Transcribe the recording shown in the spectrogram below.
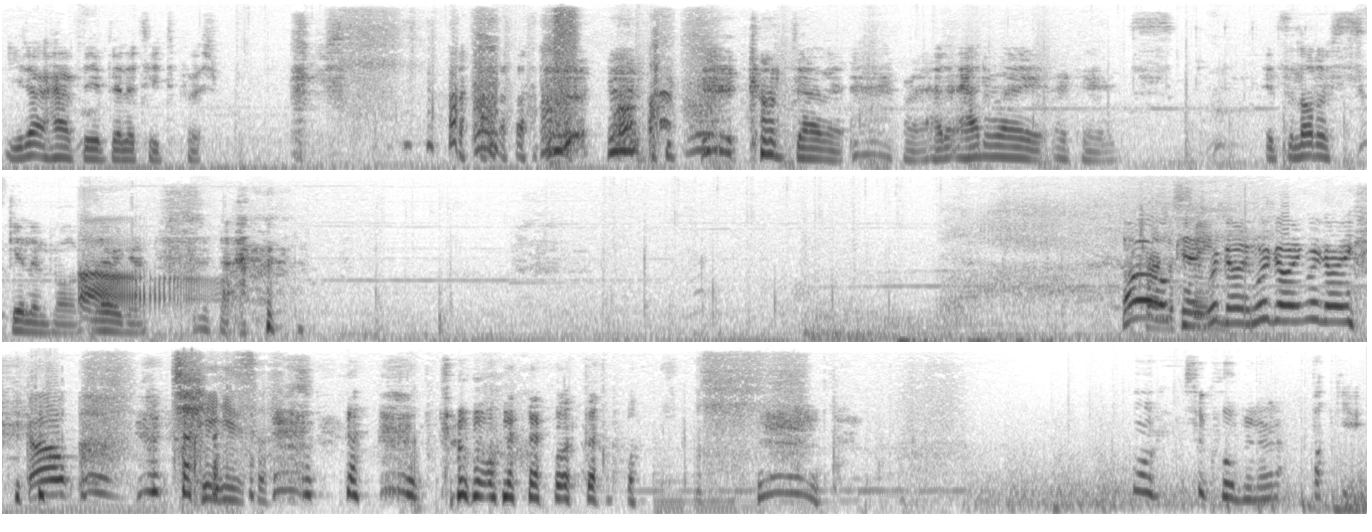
you don't have the ability to push. God damn it! Right, how do, how do I? Okay, it's it's a lot of skill involved. There we go. Ah. oh, the okay, we're going, we're going, we're going. Go! Jesus. Don't wanna know what that was. Oh, it's a cool banana. Fuck you.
